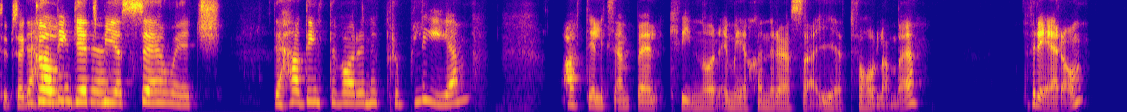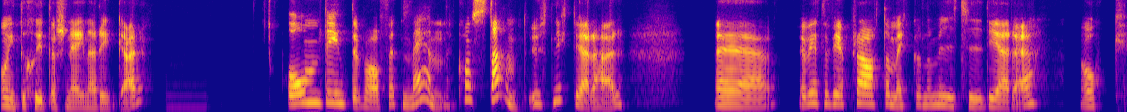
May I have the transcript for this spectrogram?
Typ såhär, go get me a sandwich. Det hade inte varit något problem att till exempel kvinnor är mer generösa i ett förhållande. För det är de. Och inte skyddar sina egna ryggar. Om det inte var för att män konstant utnyttjar det här. Eh, jag vet att vi har pratat om ekonomi tidigare och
